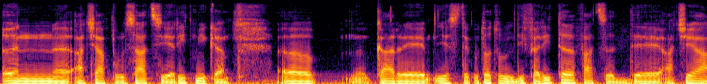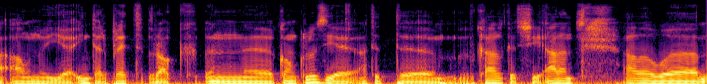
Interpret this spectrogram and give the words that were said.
în uh, acea pulsație ritmică. Uh, care este cu totul diferită față de aceea a unui uh, interpret rock. În uh, concluzie, atât uh, Carl cât și Alan au uh,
